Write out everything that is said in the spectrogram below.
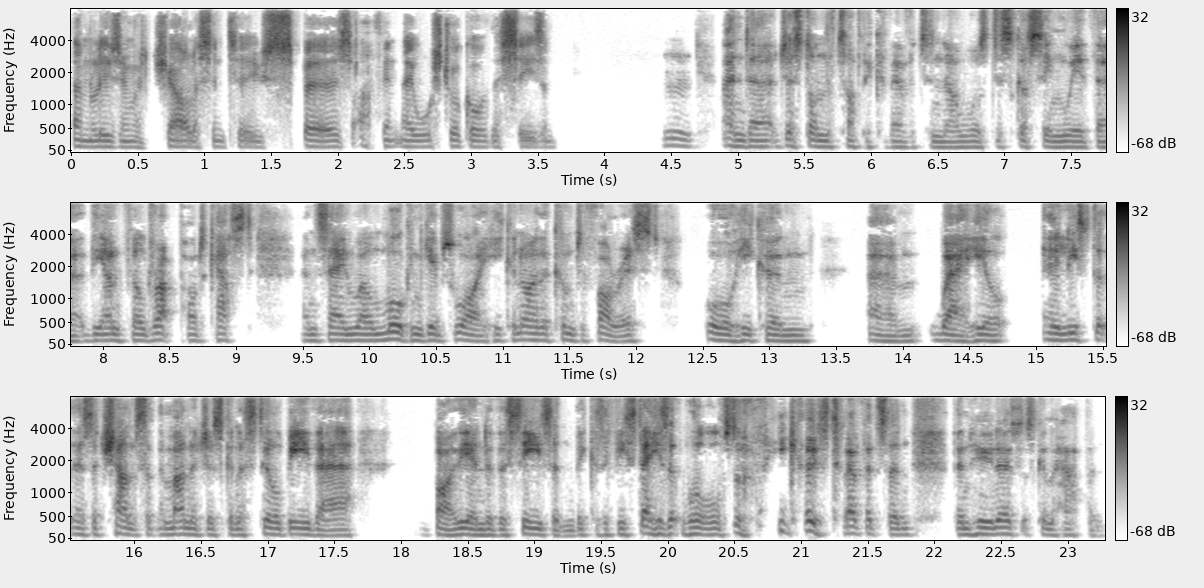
them losing with Richarlison to Spurs, I think they will struggle this season. Mm. And uh, just on the topic of Everton, I was discussing with uh, the Anfield Rap podcast and saying, well, Morgan Gibbs White, he can either come to Forest or he can um, where he'll at least that there's a chance that the manager's going to still be there by the end of the season because if he stays at Wolves or if he goes to Everton, then who knows what's going to happen.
